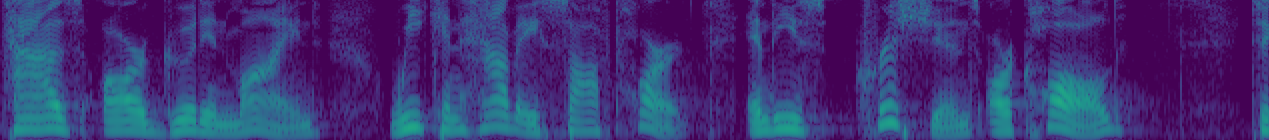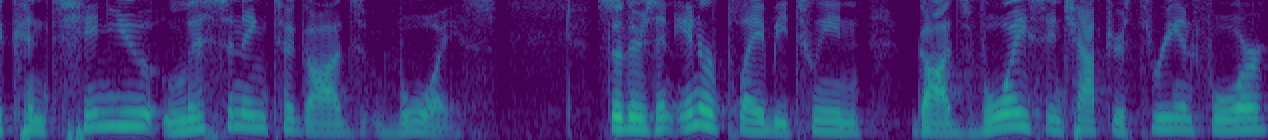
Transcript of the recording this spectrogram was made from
has our good in mind, we can have a soft heart. And these Christians are called to continue listening to God's voice. So there's an interplay between God's voice in chapter 3 and 4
